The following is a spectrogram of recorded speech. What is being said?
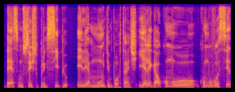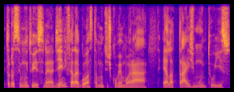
16 princípio, ele é muito importante. E é legal como, como você trouxe muito isso, né? A Jennifer, ela gosta muito de comemorar, ela traz muito isso.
